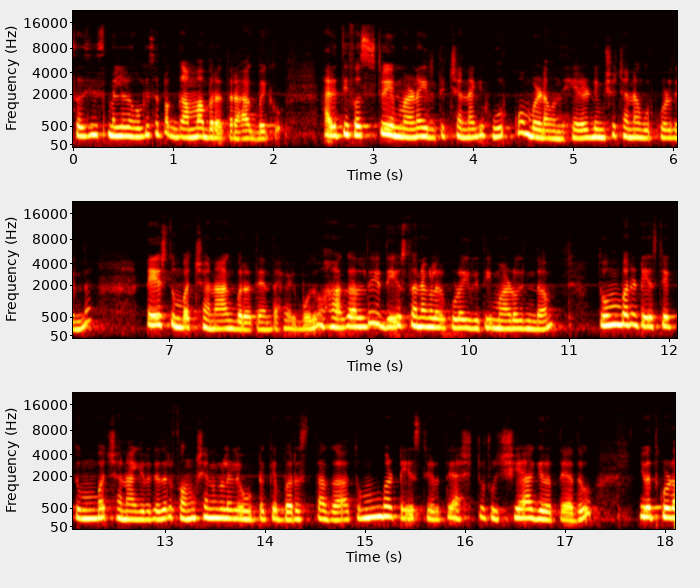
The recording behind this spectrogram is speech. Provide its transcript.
ಸಸಿ ಸ್ಮೆಲ್ಲೆಲ್ಲ ಹೋಗಿ ಸ್ವಲ್ಪ ಗಮ್ಮ ಬರೋ ಥರ ಆಗಬೇಕು. ಆ ರೀತಿ ಫಸ್ಟು ಏನು ಮಾಡೋಣ, ಈ ರೀತಿ ಚೆನ್ನಾಗಿ ಹುರ್ಕೊಂಬೇಡ ಒಂದು ಎರಡು ನಿಮಿಷ ಚೆನ್ನಾಗಿ ಹುರ್ಕೊಳ್ಳೋದ್ರಿಂದ ಟೇಸ್ಟ್ ತುಂಬ ಚೆನ್ನಾಗಿ ಬರುತ್ತೆ ಅಂತ ಹೇಳ್ಬೋದು. ಹಾಗಲ್ಲದೆ ದೇವಸ್ಥಾನಗಳಲ್ಲಿ ಕೂಡ ಈ ರೀತಿ ಮಾಡೋದ್ರಿಂದ ತುಂಬಾ ಟೇಸ್ಟಿಯಾಗಿ ತುಂಬ ಚೆನ್ನಾಗಿರುತ್ತೆ. ಅದರ ಫಂಕ್ಷನ್ಗಳಲ್ಲಿ ಊಟಕ್ಕೆ ಬರೆಸಿದಾಗ ತುಂಬ ಟೇಸ್ಟ್ ಇರುತ್ತೆ, ಅಷ್ಟು ರುಚಿಯಾಗಿರುತ್ತೆ ಅದು. ಇವತ್ತು ಕೂಡ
